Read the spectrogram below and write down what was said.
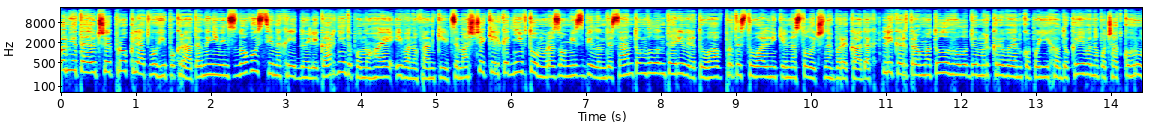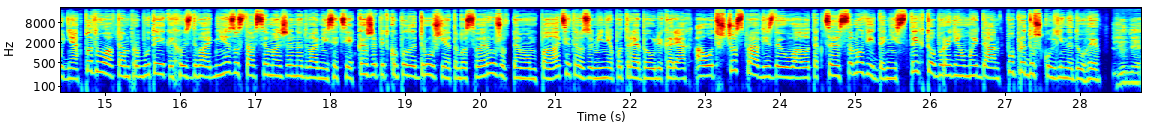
Пам'ятаючи про клятву Гіппократа, нині він знову у стінах рідної лікарні допомагає івано-франківцям. А ще кілька днів тому разом із білим десантом волонтерів рятував протестувальників на столичних барикадах. Лікар-травматолог Володимир Кривенко поїхав до Києва на початку грудня. Планував там пробути якихось два дні. Зостався майже на два місяці. каже, підкупили дружню атмосферу у жовтневому палаці та розуміння потреби у лікарях. А от що справді здивувало, так це самовідданість тих, хто обороняв майдан, попри дошкульні недуги. Люди е,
